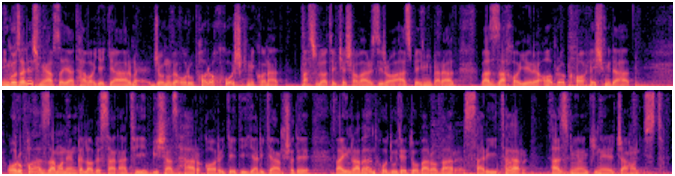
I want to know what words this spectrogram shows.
این گزارش می افزاید هوای گرم جنوب اروپا را خشک می کند، محصولات کشاورزی را از بین می برد و ذخایر آب را کاهش می دهد. اروپا از زمان انقلاب صنعتی بیش از هر قاره دیگری گرم شده و این روند حدود دو برابر سریعتر از میانگین جهانی است.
